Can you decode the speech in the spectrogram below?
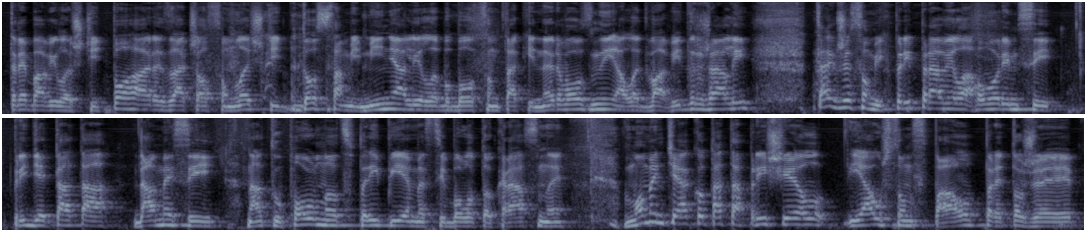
treba vyleštiť poháre, začal som leštiť, dosť sa mi míňali, lebo bol som taký nervózny, ale dva vydržali. Takže som ich pripravil a hovorím si, príde tata, dáme si na tú polnoc, pripijeme si, bolo to krásne. V momente, ako tata prišiel, ja už som spal, pretože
